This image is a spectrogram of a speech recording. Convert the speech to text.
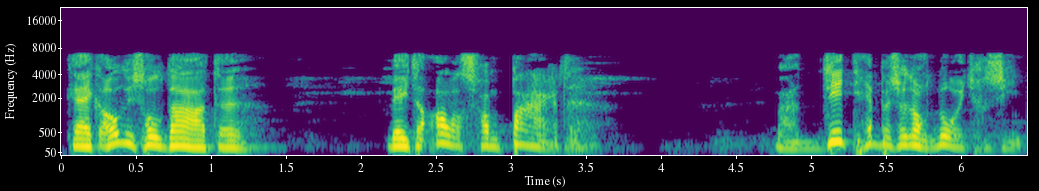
kijk, al die soldaten weten alles van paarden. Maar dit hebben ze nog nooit gezien.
